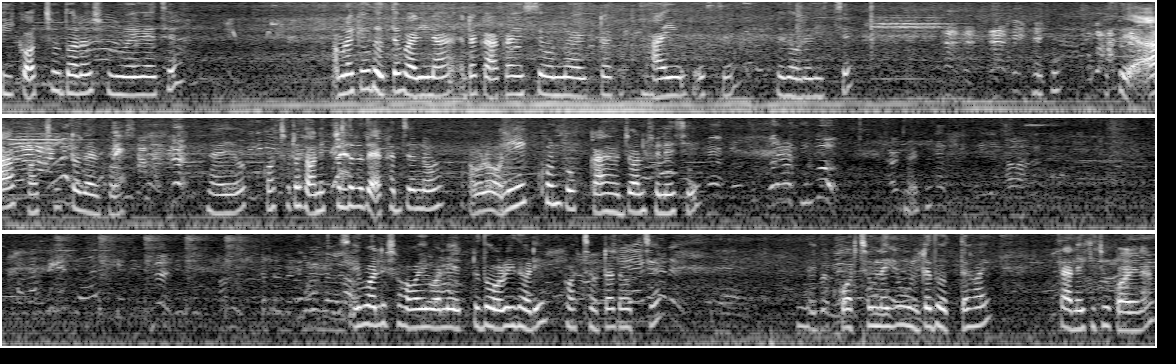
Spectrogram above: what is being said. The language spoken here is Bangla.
এই কচ্ছপ ধরা শুরু হয়ে গেছে। আমরা কেউ ধরতে পারি না। একটা কাকা এসছে, অন্য একটা ভাই এসছে সে ধরে দিচ্ছে। আর কচ্ছপটা দেখো। যাই হোক, কচ্ছপটা অনেকক্ষণ ধরে দেখার জন্য আমরা অনেকক্ষণ জল ফেলেছি। দেখো। সে বলে, সবাই বলে, একটু ধরি ধরি, কচ্ছপটা ধরছে। কচ্ছপ নাকি উল্টে ধরতে হয়, তাহলে কিছু করে না।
